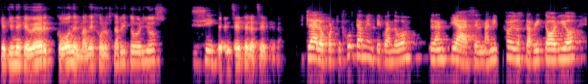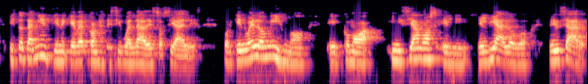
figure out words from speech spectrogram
que tiene que ver con el manejo de los territorios, etcétera, etcétera. Claro, porque justamente cuando vos planteás el manejo de los territorios, esto también tiene que ver con las desigualdades sociales, porque no es lo mismo eh, como iniciamos el, diálogo, pensar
